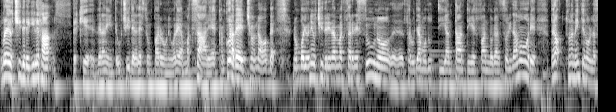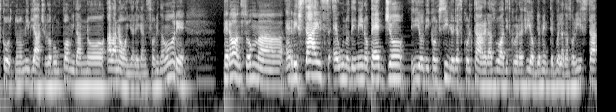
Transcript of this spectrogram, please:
Vorrei uccidere chi le fa, perché veramente uccidere adesso è un parolone, vorrei ammazzare, ecco, ancora peggio, no vabbè, non voglio né uccidere né ammazzare nessuno, eh, salutiamo tutti i cantanti che fanno canzoni d'amore, però solamente non le ascolto, non mi piacciono, dopo un po' mi danno alla noia le canzoni d'amore però insomma Harry Styles è uno dei meno peggio, io vi consiglio di ascoltare la sua discografia, ovviamente quella da solista,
